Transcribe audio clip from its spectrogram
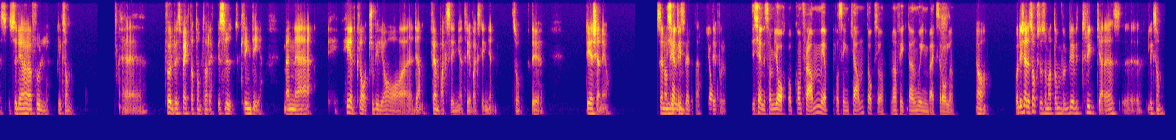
Så det har jag full liksom, full respekt att de tar rätt beslut kring det. Men eh, helt klart så vill jag ha den fembackslinjen, trebackslinjen. Så det, det känner jag. Sen om det, det är där, ja, det får Det kändes som Jakob kom fram mer på sin kant också, när han fick den wingbacksrollen. Ja. Och det kändes också som att de blev tryggare eh, liksom,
